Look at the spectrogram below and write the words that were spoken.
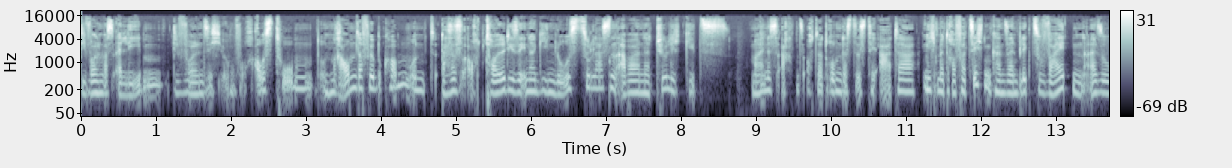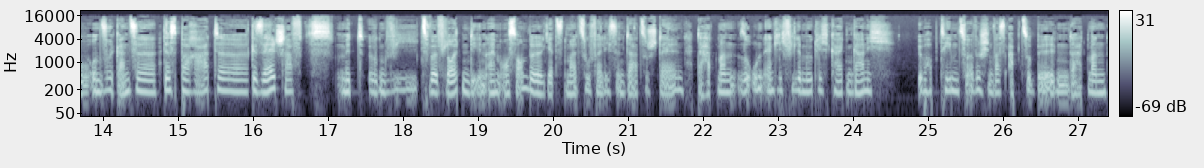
Die wollen was erleben, die wollen sich irgendwo auch austoben und einen Raum dafür bekommen. Und das ist auch toll, diese Energien loszulassen. Aber natürlich geht's meines Erachtens auch darum, dass das Theater nicht mehr darauf verzichten kann, seinen Blick zu weiten. Also unsere ganze disparate Gesellschaft mit irgendwie zwölf Leuten, die in einem Ensemble jetzt mal zufällig sind, darzustellen. Da hat man so unendlich viele Möglichkeiten gar nicht überhaupt Themen zu erwischen, was abzubilden. Da hat man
